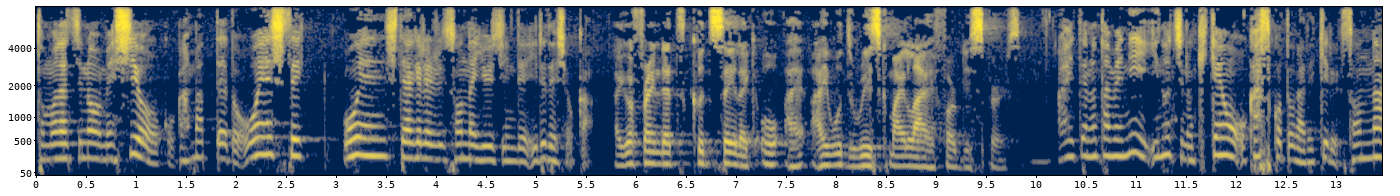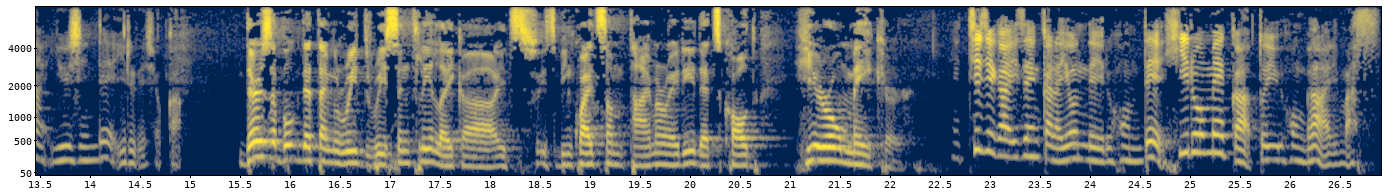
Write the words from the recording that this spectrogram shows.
友達の飯をこう頑張ってと応援して,応援してあげれるそんな友人でいるでしょうか？相手のために命の危険を犯すことができるそんな友人でいるでしょうか？There's a book that I read recently, like uh, it's it's been quite some time already. That's called Hero Maker. え知事が以前から読んでいる本で「ヒーローメーカー」という本があります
